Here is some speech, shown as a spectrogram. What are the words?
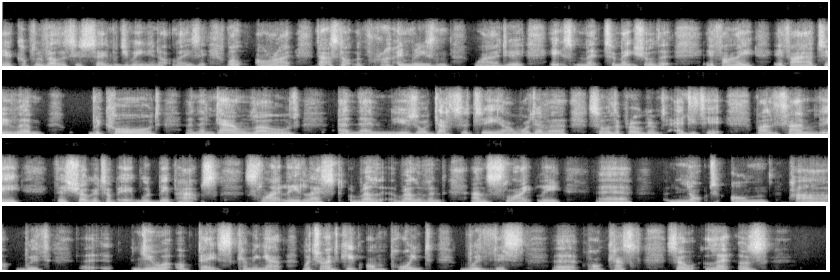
a couple of relatives saying, What do you mean you're not lazy? Well, all right, that's not the prime reason why I do it. It's meant to make sure that if I if I had to um, record and then download and then use Audacity or whatever some of the programs edit it, by the time the the show got up, it would be perhaps slightly less re- relevant and slightly uh, not on par with uh, newer updates coming out. We're trying to keep on point with this uh, podcast. So let us,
